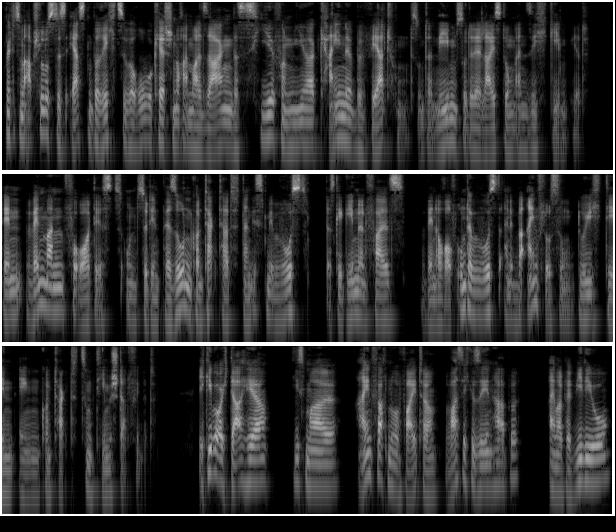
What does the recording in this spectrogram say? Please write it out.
Ich möchte zum Abschluss des ersten Berichts über Robocash noch einmal sagen, dass es hier von mir keine Bewertung des Unternehmens oder der Leistung an sich geben wird. Denn wenn man vor Ort ist und zu den Personen Kontakt hat, dann ist mir bewusst, dass gegebenenfalls, wenn auch oft unterbewusst, eine Beeinflussung durch den engen Kontakt zum Team stattfindet. Ich gebe euch daher diesmal einfach nur weiter, was ich gesehen habe, einmal per Video,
